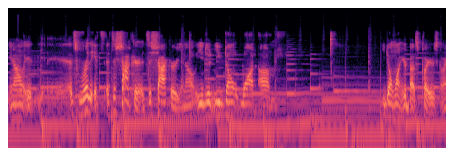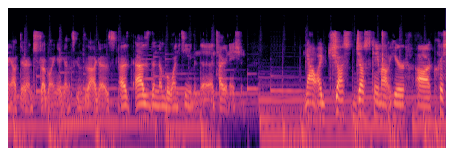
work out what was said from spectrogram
You know, it, it's really it's it's a shocker. It's a shocker. You know, you do, you don't want um you don't want your best players going out there and struggling against Gonzaga as as, the number one team in the entire nation. Now, I just just came out here. Uh, Chris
